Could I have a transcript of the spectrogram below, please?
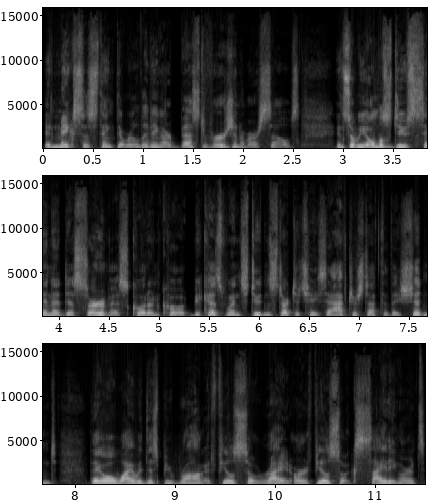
it makes us think that we're living our best version of ourselves. And so we almost do sin a disservice, quote unquote, because when students start to chase after stuff that they shouldn't, they go, well, why would this be wrong? It feels so right, or it feels so exciting, or it's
